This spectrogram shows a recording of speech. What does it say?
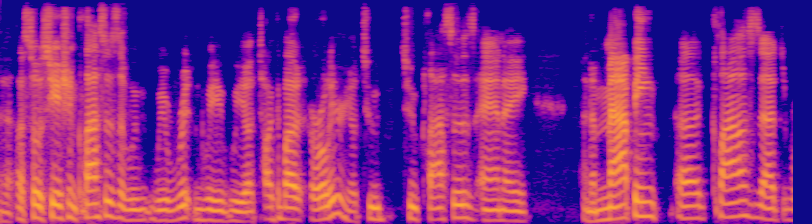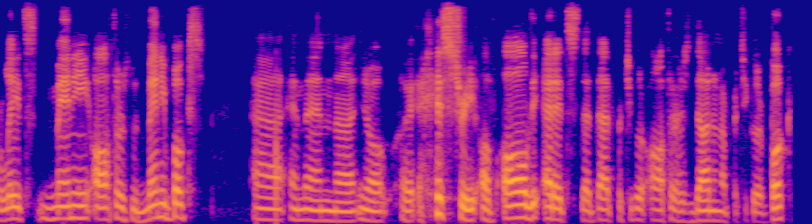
uh, association classes that we we written we we uh, talked about earlier. You know, two two classes and a and a mapping uh, class that relates many authors with many books, uh, and then uh, you know a history of all the edits that that particular author has done in a particular book.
